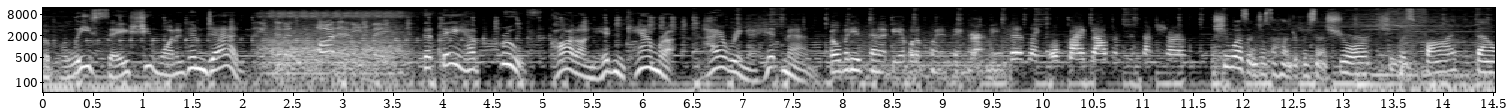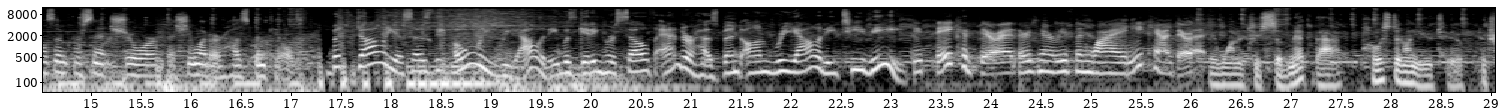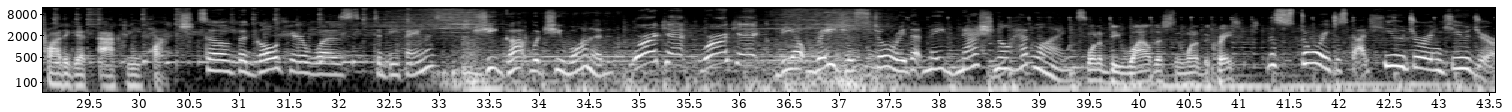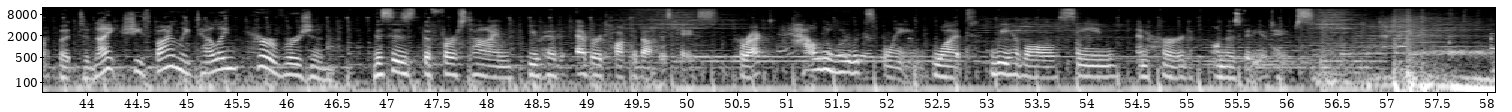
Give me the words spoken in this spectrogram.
The police say she wanted him dead. They didn't plot anything. That they have proof caught on hidden camera hiring a hitman. Nobody's gonna be able to point a finger at me. That's like 5,000% sure. She wasn't just 100% sure, she was 5,000% sure that she wanted her husband killed. But Dahlia says the only reality was getting herself and her husband on reality TV. If they could do it, there's no reason why we can't do it. They wanted to submit that, post it on YouTube to try to get acting parts. So the goal here was to be famous? She got what she wanted. Work it, work it. The outrageous story that made national headlines. One of the wildest and one of the craziest. The story just got huger and huger. But tonight she's finally telling her version. This is the first time you have ever talked about this case, correct? How do you explain what we have all seen and heard on those videotapes?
